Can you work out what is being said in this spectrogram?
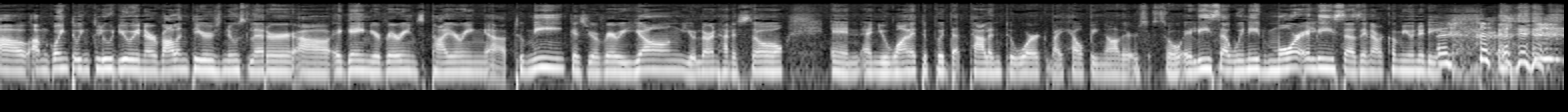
uh, I'm going to include you in our volunteers newsletter. Uh, again, you're very inspiring uh, to me because you're very young. You learn how to sew, and and you wanted to put that talent to work by helping others. So, Elissa, we need more Elissas in our community.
